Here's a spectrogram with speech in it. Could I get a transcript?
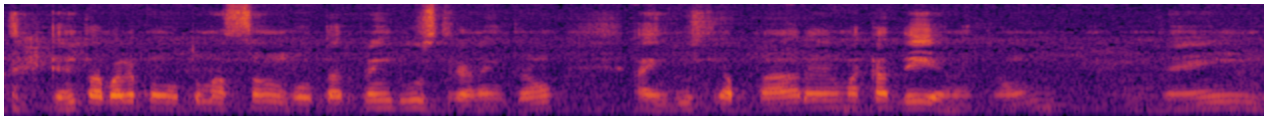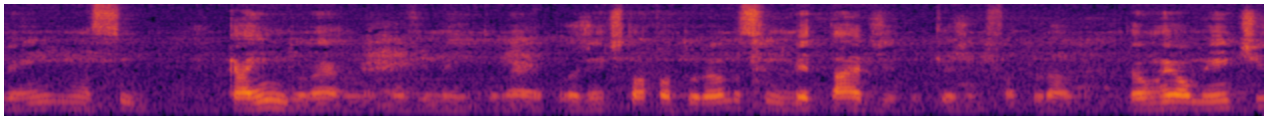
Porque a gente trabalha com automação voltado para a indústria, né? Então a indústria para é uma cadeia, né? Então vem, vem assim, caindo né, o movimento. Né? A gente está faturando assim, metade do que a gente faturava. Então realmente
